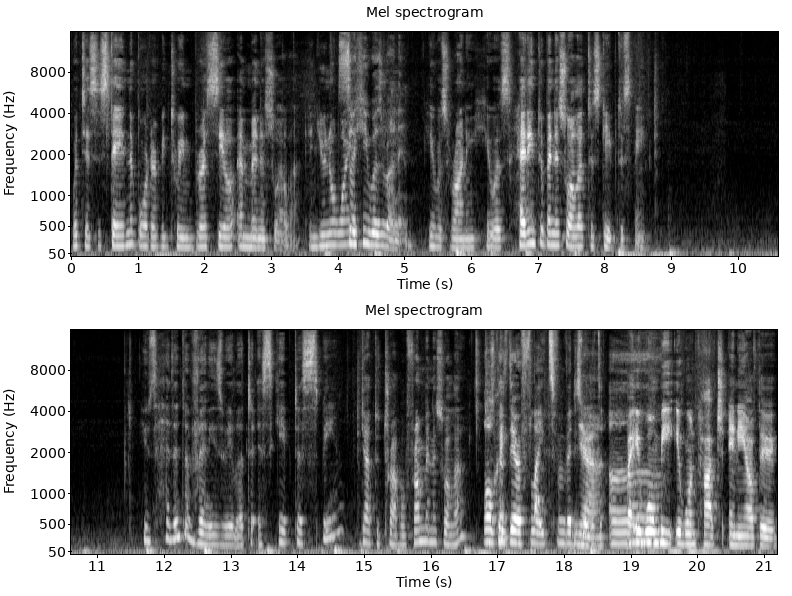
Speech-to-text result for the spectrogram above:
which is a state in the border between Brazil and Venezuela. And you know why? So he was running. he was running. He was heading to Venezuela to escape to Spain. He was heading to Venezuela to escape to Spain. Yeah, to travel from Venezuela. Oh, because there are flights from Venezuela. yeah, to, uh, but it won't be. It won't touch any of the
